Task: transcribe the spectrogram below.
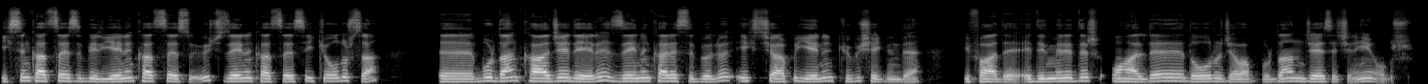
x'in katsayısı 1, y'nin katsayısı 3, z'nin katsayısı 2 olursa e, buradan kc değeri z'nin karesi bölü x çarpı y'nin kübü şeklinde ifade edilmelidir. O halde doğru cevap buradan C seçeneği olur.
